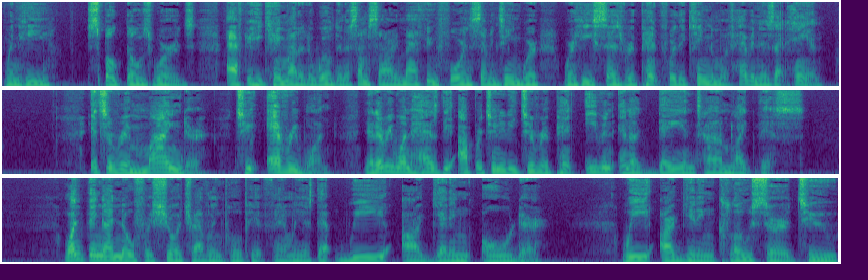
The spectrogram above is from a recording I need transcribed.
when he spoke those words after he came out of the wilderness. I'm sorry, Matthew 4 and 17 where where he says repent for the kingdom of heaven is at hand. It's a reminder to everyone that everyone has the opportunity to repent even in a day and time like this. One thing I know for sure, traveling pulpit family, is that we are getting older. We are getting closer to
